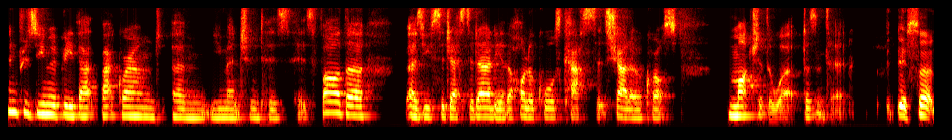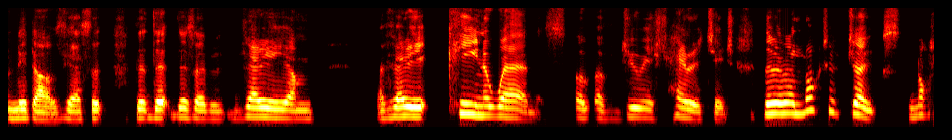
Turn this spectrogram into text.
And presumably, that background um, you mentioned his his father, as you suggested earlier, the Holocaust casts its shadow across much of the work, doesn't it? It certainly does. Yes, there's a very um, a very keen awareness of, of Jewish heritage. There are a lot of jokes, not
